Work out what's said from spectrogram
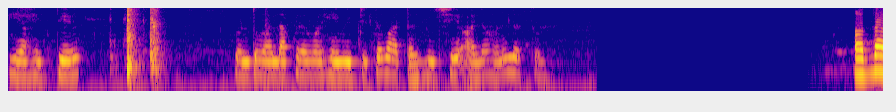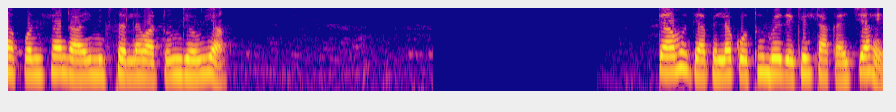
हे आहे तीळ. पण तुम्हाला दाखवल्यामुळे हे मिरचीचं वाटण मिरची आलं आणि लसूण. आता आपण ह्या डाळी मिक्सरला वाटून घेऊया. त्यामध्ये आपल्याला कोथिंबीर देखील टाकायची आहे.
